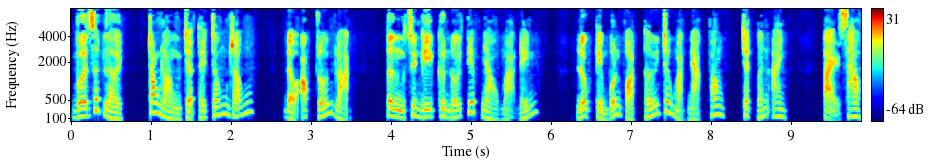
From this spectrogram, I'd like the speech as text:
Vừa dứt lời, trong lòng chợt thấy trống rỗng, đầu óc rối loạn, từng suy nghĩ cứ đối tiếp nhau mà đến. Lúc thì muốn vọt tới trước mặt nhạc phong, chất vấn anh. Tại sao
